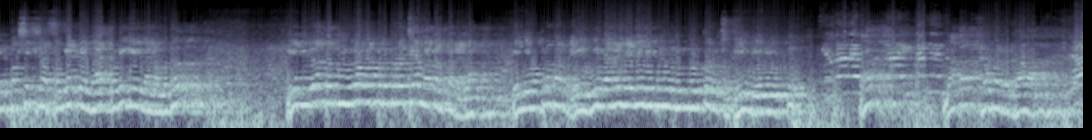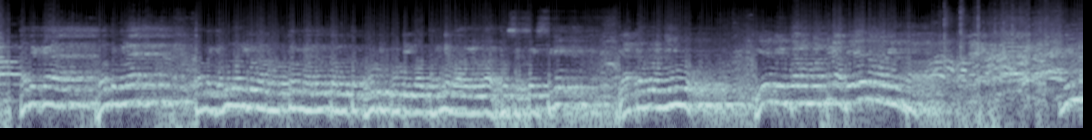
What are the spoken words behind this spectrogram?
ಏನು ಪಕ್ಷಕ್ಕೆ ಸಂಘಟನೆ ಇಲ್ಲ ಕೊಡುಗೆ ಇಲ್ಲ ನಮ್ಮದು. ಏನು ಇವತ್ತೊಂದು ಇವರ ಒಟ್ಟು ಬಿಟ್ಟು ಮಾತಾಡ್ತಾರೆ ಮಾತಾಡ್ತಾರಲ್ಲ ಏನು ನೀವು ಒಬ್ಬರು ಮಾಡ್ರಿ ನೀವು ಯಾರು ಏನೇನು ನಿಮ್ಗೆ ನೋಡ್ಕೊಂಡು ಏನು ಏನೇನಿತ್ತು? ಮಾತಾಡಕ್ ಅದಕ್ಕೆ ಬಂಧುಗಳೇ, ತಮಗೆಲ್ಲರಿಗೂ ನಾನು ಮತ್ತೊಮ್ಮೆ ಅನಂತ ಕೋಟಿ ಕೋಟಿ ನಾವು ಧನ್ಯವಾದಗಳನ್ನ ಅರ್ಪಿಸಿ ಬಯಸ್ತೀನಿ. ಯಾಕಂದ್ರೆ ನೀವು ಏನ್ ನಿರ್ಧಾರ ಮಾಡ್ತೀರಿ ಅದೇ ನಮ್ಮ ನಿರ್ಧಾರ. ನಿಮ್ಮ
